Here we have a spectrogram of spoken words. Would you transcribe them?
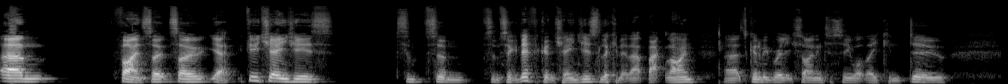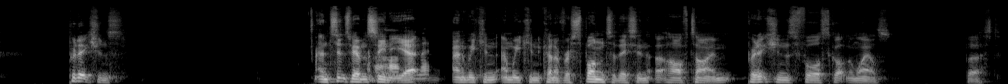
Um, fine. So, so yeah, a few changes, some some some significant changes. Looking at that back line, uh, it's going to be really exciting to see what they can do. Predictions. And since we haven't seen it yet, and we can and we can kind of respond to this in at half time, predictions for Scotland Wales first.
